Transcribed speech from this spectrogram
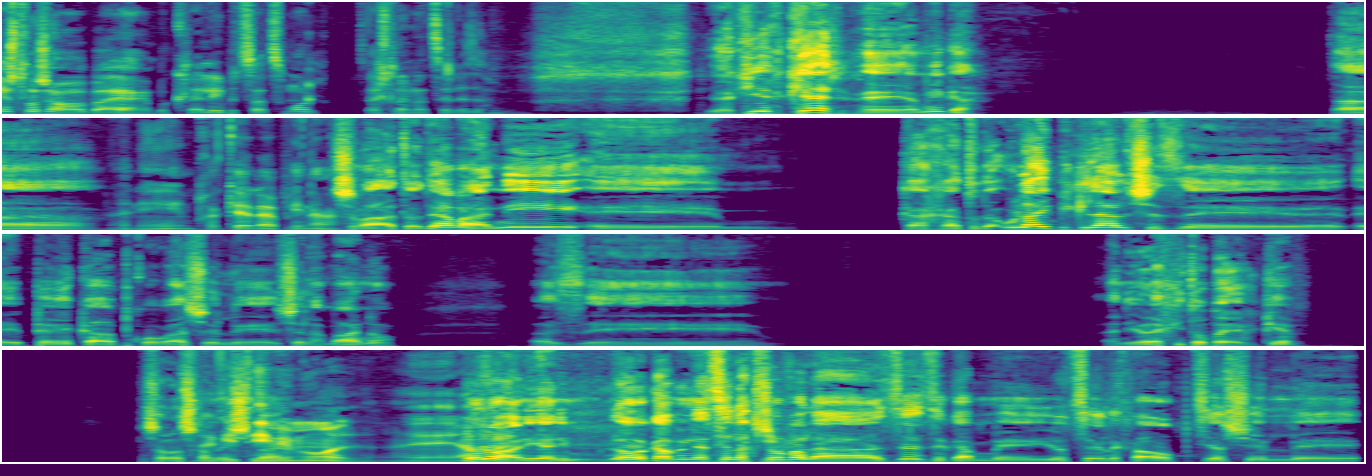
יש לו שם בעיה בכללי בצד שמאל, צריך לנצל את זה. יקיר, כן, עמיגה. אתה... אני מחכה לפינה. תשמע, אתה יודע מה, אני... אה, ככה, אתה יודע, אולי בגלל שזה אה, פרק הבכורה של, אה, של אמנו, אז אה, אני הולך איתו בהרכב, בשלוש חמש לגיטימי שתיים. מאוד. אה, לא, אחלה. לא, אני, אני לא, גם מנסה לגיטימי. לחשוב על הזה, זה גם יוצר לך אופציה של, אה,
